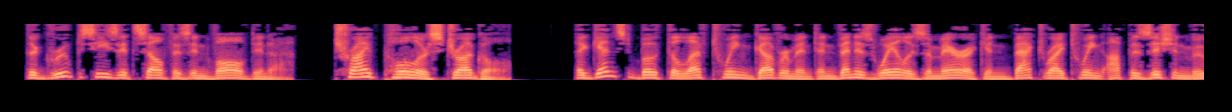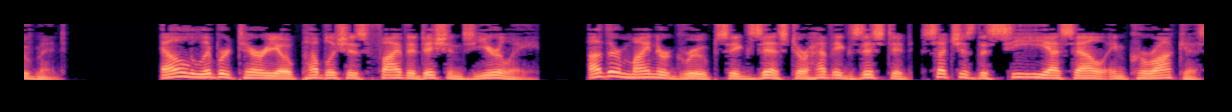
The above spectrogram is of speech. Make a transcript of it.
The group sees itself as involved in a «tripolar struggle» against both the left-wing government and Venezuela's American-backed right-wing opposition movement. El Libertario publishes five editions yearly. Other minor groups exist or have existed, such as the CESL in Caracas,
